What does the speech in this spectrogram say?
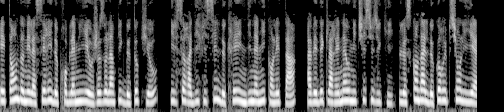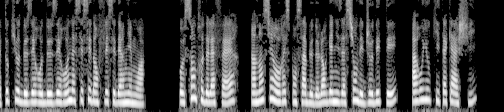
Étant donné la série de problèmes liés aux Jeux olympiques de Tokyo, il sera difficile de créer une dynamique en l'état, avait déclaré Naomichi Suzuki. Le scandale de corruption lié à Tokyo 2020 n'a cessé d'enfler ces derniers mois. Au centre de l'affaire, un ancien haut responsable de l'organisation des Jeux d'été, Haruyuki Takahashi,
